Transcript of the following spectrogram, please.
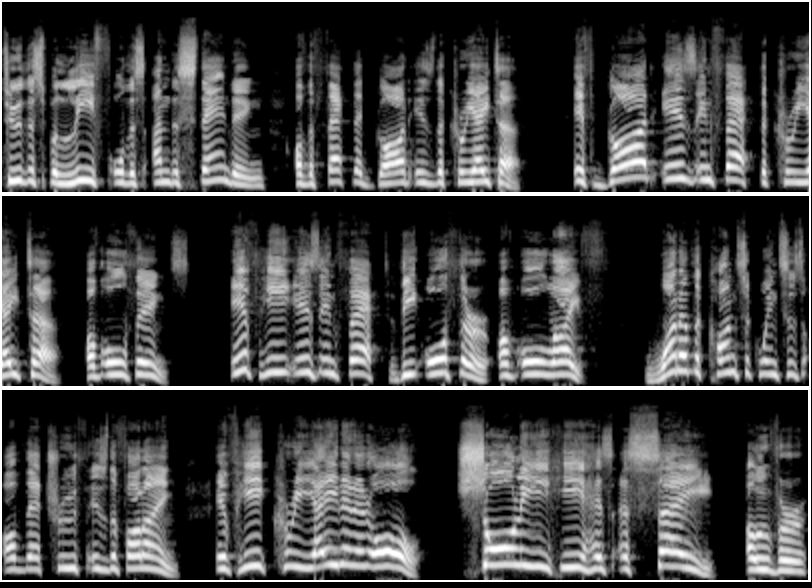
to this belief or this understanding of the fact that God is the creator. If God is in fact the creator of all things, if he is in fact the author of all life, one of the consequences of that truth is the following. If he created it all, surely he has a say over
